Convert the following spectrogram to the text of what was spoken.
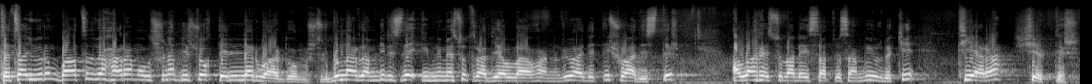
Tetayyürün batıl ve haram oluşuna birçok deliller vardı olmuştur. Bunlardan birisi de İbn Mesud radıyallahu anh'ın rivayet ettiği şu hadistir. Allah Resulü aleyhisselatü vesselam buyurdu ki, tiyara şirktir.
